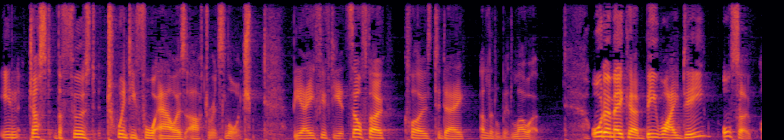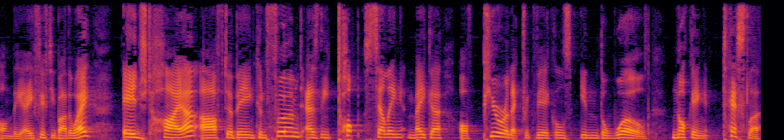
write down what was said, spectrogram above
in just the first 24 hours after its launch. The A50 itself, though, closed today a little bit lower. Automaker BYD, also on the A50 by the way, edged higher after being confirmed as the top selling maker of pure electric vehicles in the world, knocking Tesla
